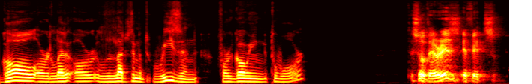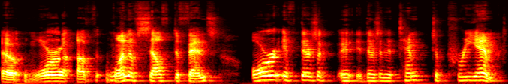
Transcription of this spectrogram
goal or le- or legitimate reason for going to war? So there is, if it's a war of one of self-defense, or if there's a there's an attempt to preempt.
